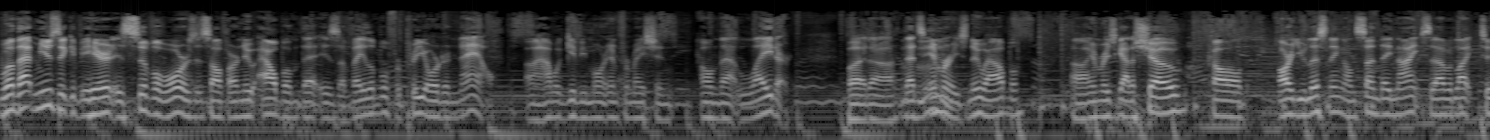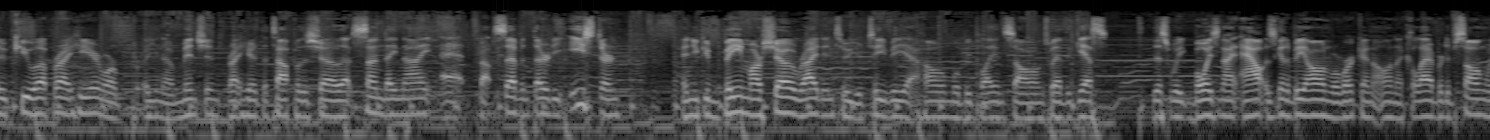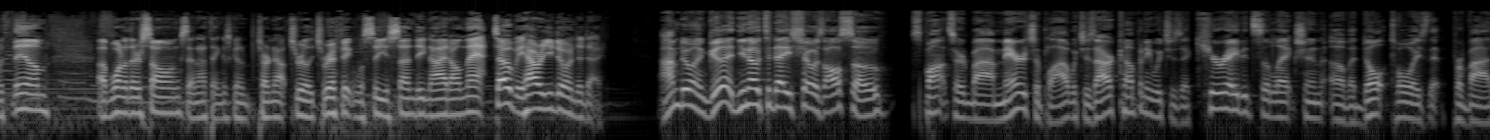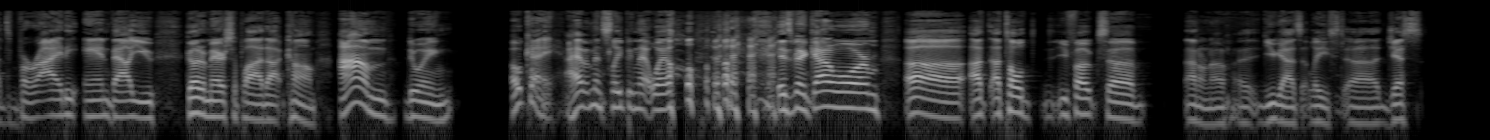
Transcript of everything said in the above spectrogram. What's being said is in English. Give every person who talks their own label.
Speaker 1: Well, that music, if you hear it, is Civil Wars. It's off our new album that is available for pre order now. Uh, I will give you more information on that later. But uh, that's
Speaker 2: Mm-hmm.
Speaker 1: Emery's new album. Uh, Emery's got a show called Are You Listening on Sunday nights that I would like to cue up right here or you know mention right here at the top of the show. That's Sunday night at about 7:30 Eastern and you can beam our show right into your TV at home. We'll be playing songs. We have the guest this week. Boys Night Out is going to be on. We're working on a collaborative song with them of one of their songs, and I think it's going to turn out really terrific. We'll see you Sunday night on that. Toby, how are you doing today?
Speaker 2: I'm doing good. You know, today's show is also sponsored by Marriage Supply, which is our company, which is a curated selection of adult toys that provides variety and value. Go to marriagesupply.com. I'm doing okay. I haven't been sleeping that well. it's been kind of warm. Uh, I, I told you folks, uh, I don't know, uh, you guys at least, uh, Jess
